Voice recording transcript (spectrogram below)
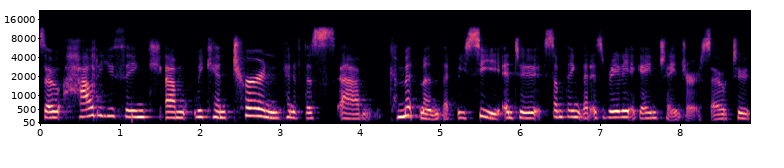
So, how do you think um, we can turn kind of this um, commitment that we see into something that is really a game changer? So, to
